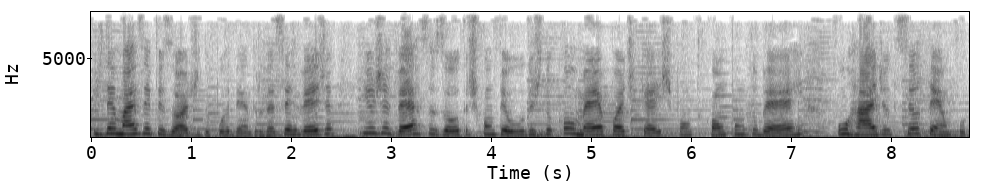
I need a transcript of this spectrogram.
os demais episódios do Por Dentro da Cerveja e os diversos outros conteúdos do colmeiapodcast.com.br, o rádio do seu tempo.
